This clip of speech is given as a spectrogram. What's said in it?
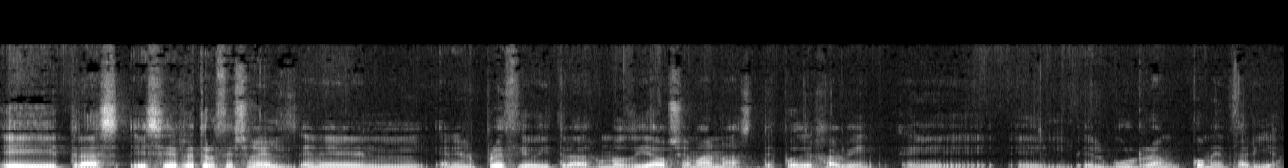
Eh, tras ese retroceso en el, en, el, en el, precio y tras unos días o semanas después del halving, eh, el, el bull run comenzaría.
